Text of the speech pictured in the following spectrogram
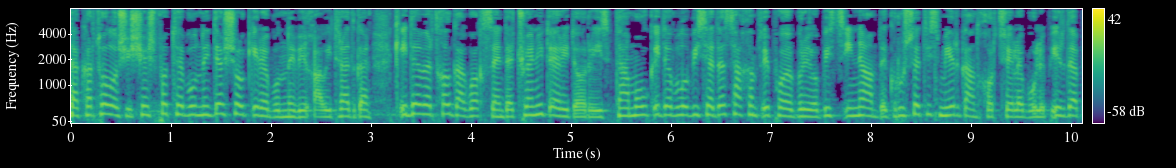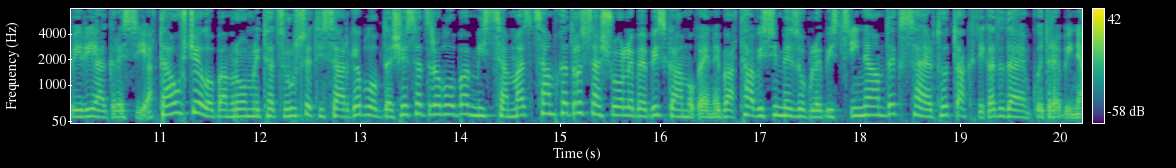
საქართველოსი შეშფოთებულნი და შოკირებულნი ვიყავით რადგან კიდევ ერთხელ გაგვახსენდა ჩვენი ტერიტორიის დამოუკიდებლობისა და სახელმწიფოებრიობის წინააღმდეგ რუსეთის მიერ განხორციელებული პირდაპირი აგრესია. დაუსჯელობამ რომლითაც რუსეთი სარგებლობდა შესაძლებლობა მისცა მას სამხედრო საშუალებების გამოყენება თავისი მეზობლების წინააღმდეგ საერთო ტაქტიკად დაემკვიდრებინა.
